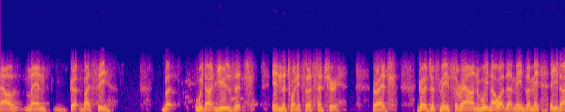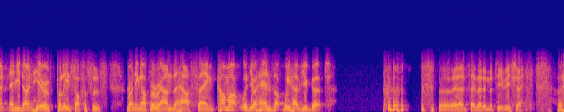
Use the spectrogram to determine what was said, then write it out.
Our land girt by sea. But we don't use it in the 21st century, right? Good just means surround. We know what that means. I mean, you don't, and you don't hear of police officers running up around the house saying, "Come up with your hands up. We have you girt." they don't say that in the TV show. They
